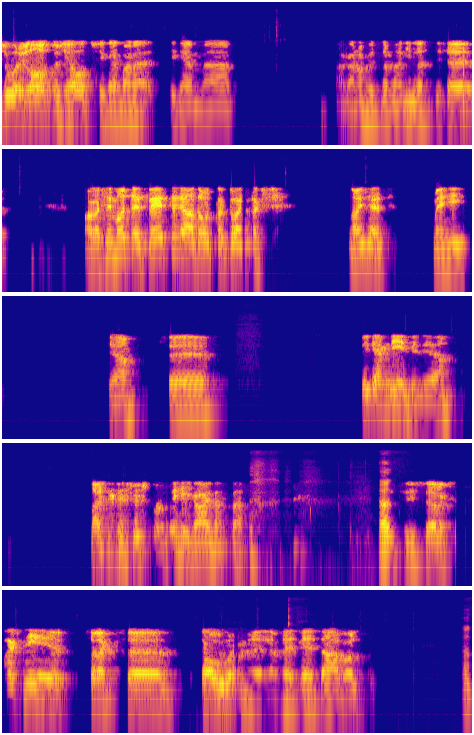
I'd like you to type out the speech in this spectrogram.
suuri lootusi ja ootusi ka ei pane, et pigem äh,. aga noh, ütleme kindlasti see. aga see mõte, et VTA toetaks naised, mehi. jah, see pigem niipidi jah. naised võiks ükskord mehi ka aidata no.. siis see oleks, oleks nii, see oleks äh, suuremeelne VTA poolt. No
